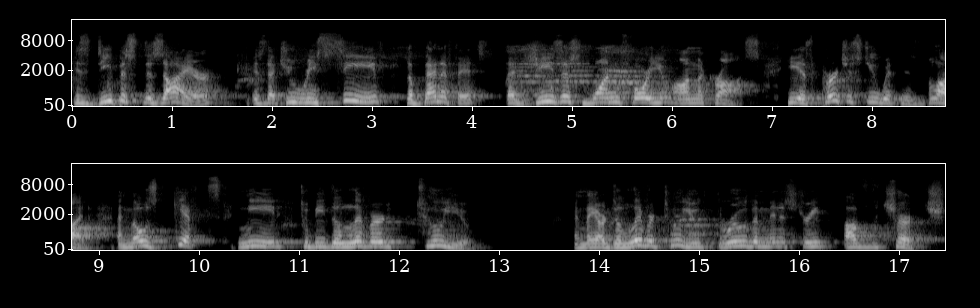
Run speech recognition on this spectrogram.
His deepest desire is that you receive the benefits that Jesus won for you on the cross. He has purchased you with his blood, and those gifts need to be delivered to you. And they are delivered to you through the ministry of the church.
